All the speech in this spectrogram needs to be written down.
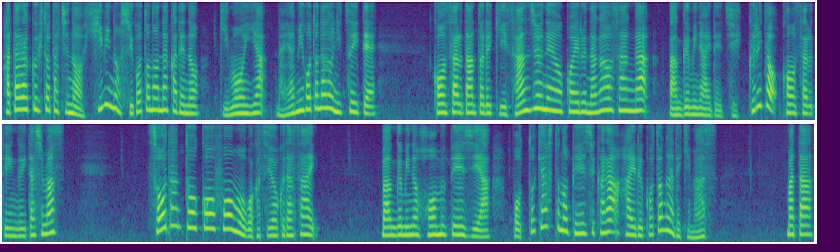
働く人たちの日々の仕事の中での疑問や悩み事などについてコンサルタント歴30年を超える長尾さんが番組内でじっくりとコンサルティングいたします。相談投稿フォームをご活用ください。番組のホームページやポッドキャストのページから入ることができます。また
